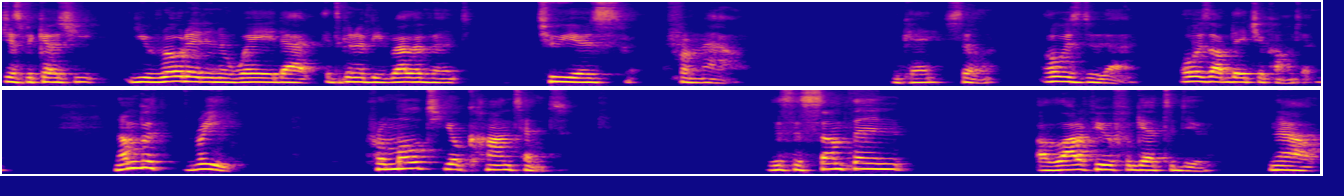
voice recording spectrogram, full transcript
Just because you, you wrote it in a way that it's going to be relevant two years from now. Okay. So Always do that. Always update your content. Number three, promote your content. This is something a lot of people forget to do. Now,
